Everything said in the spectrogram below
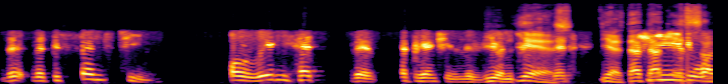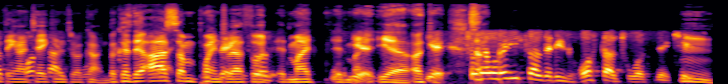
the the defense team already had the apprehension, in the view, and Yes. that Yes, that, that he is something I take into account because there are Right, some points where I thought So- it might, it might, yeah, okay. Yeah. So, they already felt that he's hostile towards their case. Mm.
